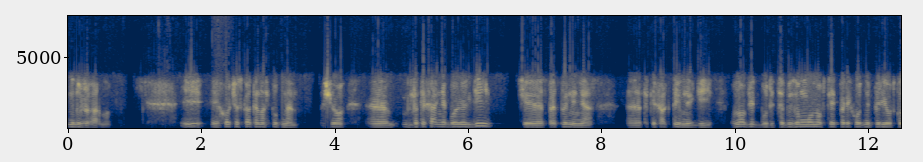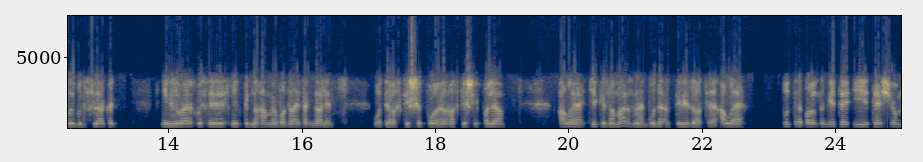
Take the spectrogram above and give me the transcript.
не, дуже гарно. І е, хочу сказати наступне, що е, затихання бойових дій чи припинення е, таких активних дій, воно відбудеться безумовно в цей переходний період, коли буде слякати сніг зверху, сніг, під ногами, вода і так далі. От і розкиші, по- розкиші поля. Але тільки замерзне, буде активізація. Але тут треба розуміти і те, що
